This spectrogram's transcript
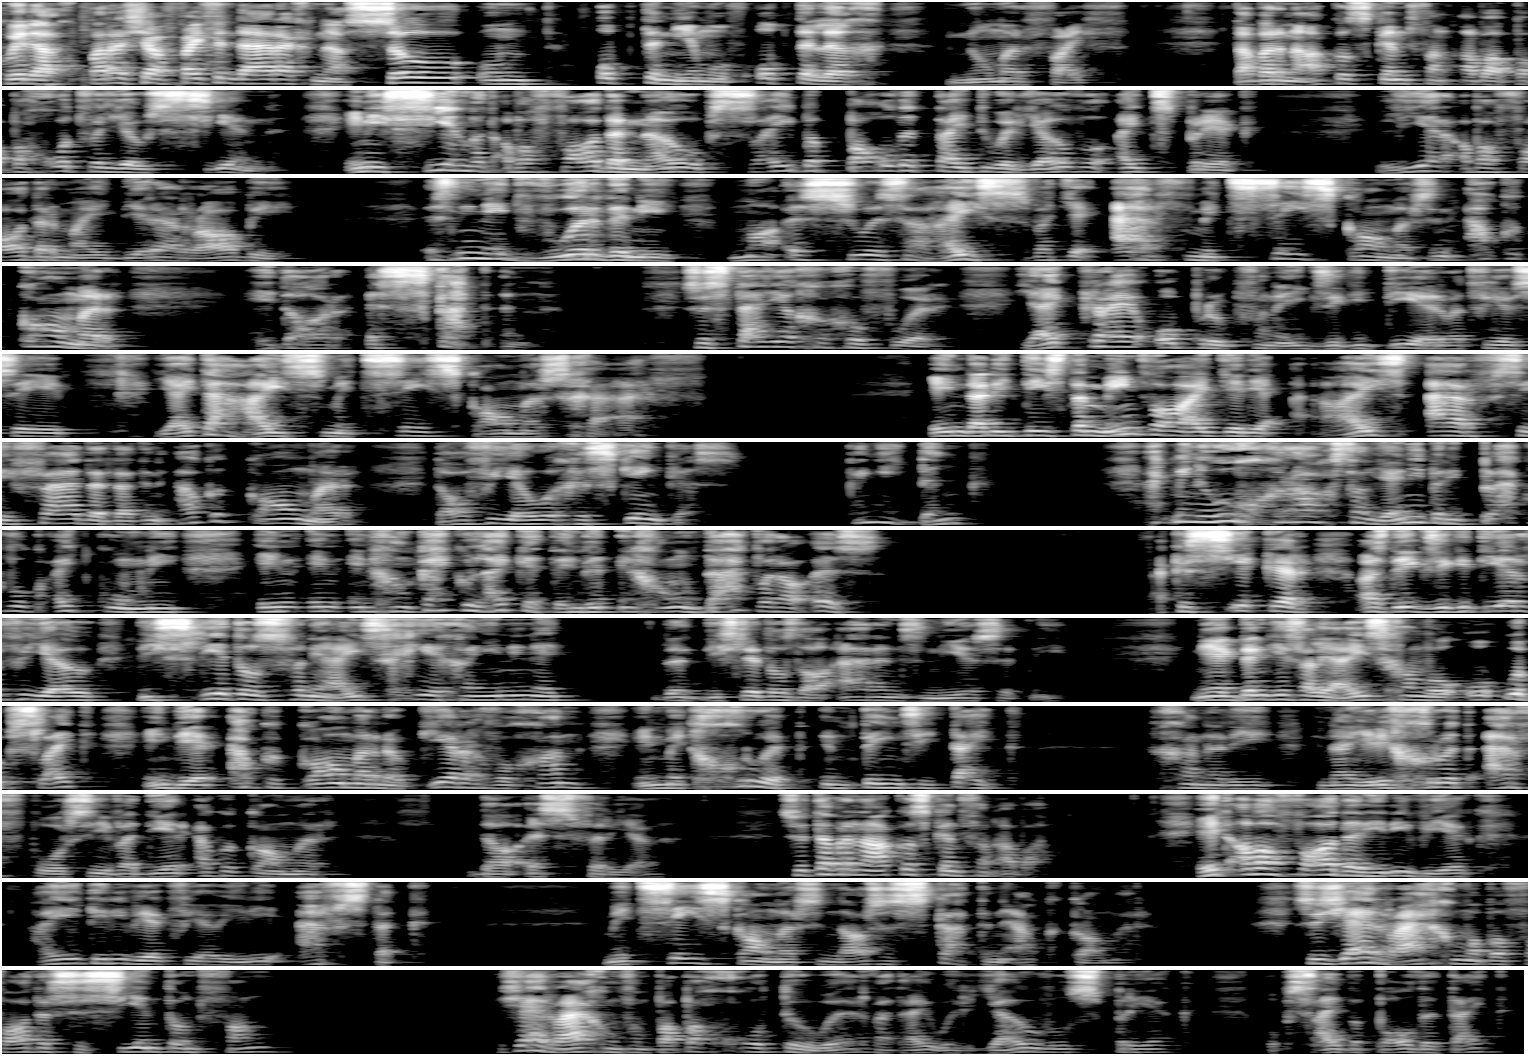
Goeiedag, Parasha 35 na so om op te neem of op te lig nommer 5. Tabernakelskind van Abba, Papa God wil jou seën. En die seën wat Abba Vader nou op sy bepaalde tyd oor jou wil uitspreek, leer Abba Vader my deur 'n rabbi. Is nie net woorde nie, maar is soos 'n huis wat jy erf met 6 kamers en elke kamer het daar 'n skat in. So stel jou gou voor, jy kry 'n oproep van 'n eksekuteur wat vir jou sê jy het 'n huis met 6 kamers geërf. En dat die testament waaruit jy die huis erf sê verder dat in elke kamer daar vir jou 'n geskenk is. Kan jy dink? Ek meen hoe graag sal jy nie by die plek wil uitkom nie en en en gaan kyk hoe lyk dit en en gaan ontdek wat daar is. Ek is seker as die eksekuteur vir jou die sleutels van die huis gee, gaan jy nie net die, sleutels daar elders neersit nie. Nee, ek dink jy sal die huis gaan wil oopsluit en deur elke kamer noukeurig wil gaan en met groot intensiteit gaan na die na hierdie groot erfporsie wat deur elke kamer daar is vir jou. So Tabernakels kind van Abba. Het Abba Vader hierdie week, hy het hierdie week vir jou hierdie erfstuk met 6 kamers en daar's 'n skat in elke kamer. Soos jy reg om op 'n Vader se seën te ontvang, is jy reg om van Papa God te hoor wat hy oor jou wil spreek op sy bepaalde tyd.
